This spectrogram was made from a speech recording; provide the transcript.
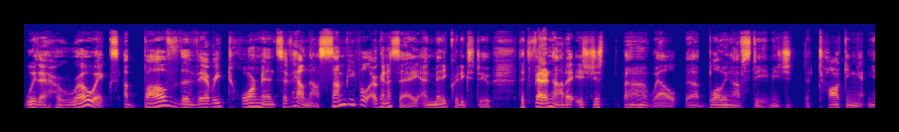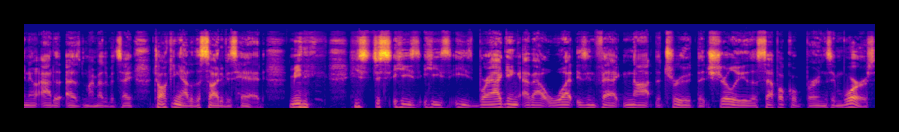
with a heroics above the very torments of hell. Now, some people are going to say, and many critics do, that Farinata is just uh, well, uh, blowing off steam. He's just talking, you know, out of, as my mother would say, talking out of the side of his head. Meaning, he's just he's he's he's bragging about what is in fact not the truth. That surely the sepulchre burns him worse.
